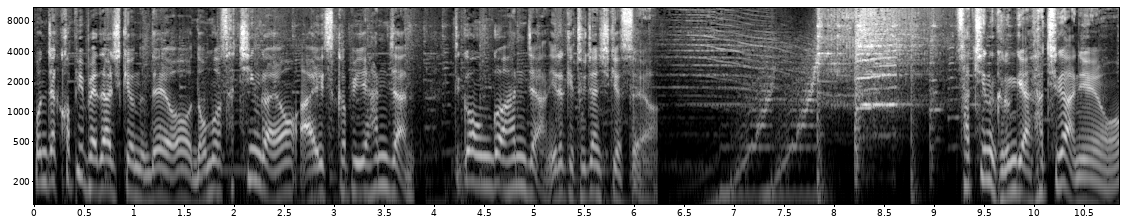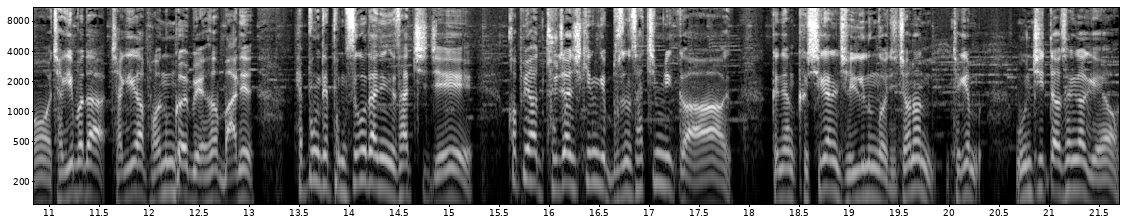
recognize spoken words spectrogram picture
혼자 커피 배달 시켰는데요. 너무 사치인가요? 아이스 커피 한 잔, 뜨거운 거 한 잔, 이렇게 두 잔 시켰어요. 사치는 그런 게 사치가 아니에요. 자기보다 자기가 버는 거에 비해서 많이 해풍대풍 쓰고 다니는 게 사치지. 커피 한 두 잔 시키는 게 무슨 사치입니까? 그냥 그 시간을 즐기는 거지. 저는 되게 운치 있다고 생각해요.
